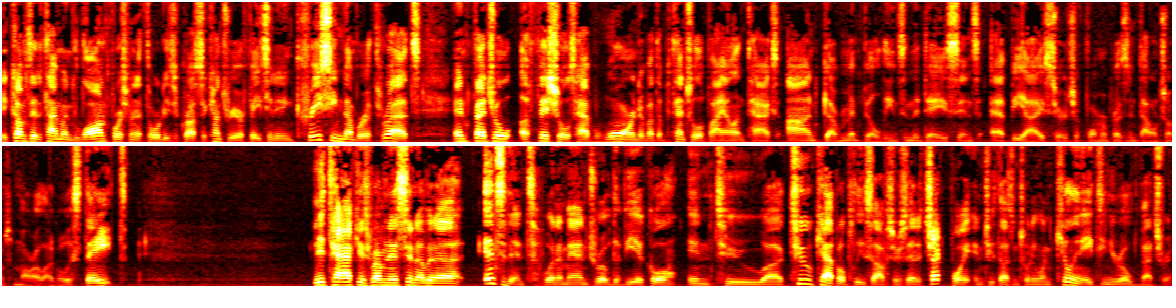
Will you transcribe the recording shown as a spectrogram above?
It comes at a time when law enforcement authorities across the country are facing an increasing number of threats, and federal officials have warned about the potential of violent attacks on government buildings in the days since FBI search of former President Donald Trump's Mar-a-Lago estate. The attack is reminiscent of an uh, incident when a man drove the vehicle into uh, two Capitol police officers at a checkpoint in 2021, killing an 18-year-old veteran.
